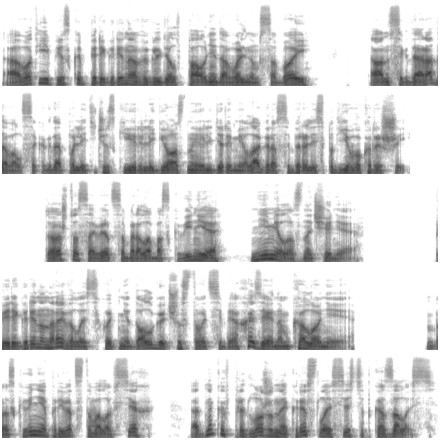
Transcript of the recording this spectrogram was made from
А вот епископ Перегрина выглядел вполне довольным собой. Он всегда радовался, когда политические и религиозные лидеры Милагра собирались под его крышей. То, что совет собрала Басквинья, не имело значения. Перегрину нравилось хоть недолго чувствовать себя хозяином колонии. Басквинья приветствовала всех, однако в предложенное кресло сесть отказалась.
